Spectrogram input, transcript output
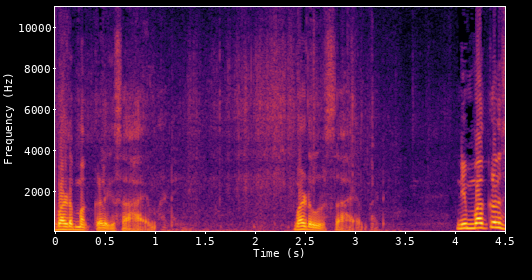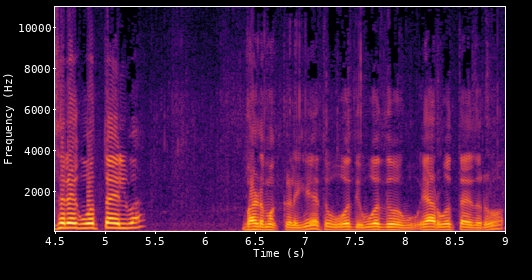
ಬಡ ಮಕ್ಕಳಿಗೆ ಸಹಾಯ ಮಾಡಿ. ಬಡವ್ರಿಗೆ ಸಹಾಯ ಮಾಡಿ. ನಿಮ್ಮ ಮಕ್ಕಳು ಸರಿಯಾಗಿ ಓದ್ತಾ ಇಲ್ವಾ? ಬಡ ಮಕ್ಕಳಿಗೆ ಅಥವಾ ಓದಿ, ಓದು, ಯಾರು ಓದ್ತಾ ಇದ್ದಾರೋ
